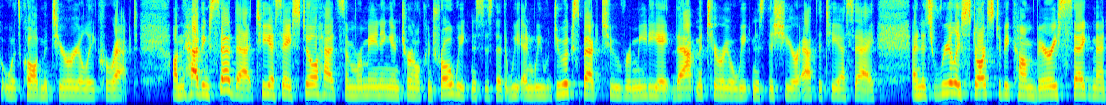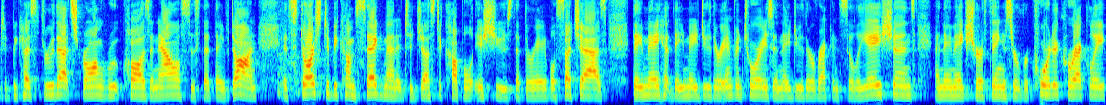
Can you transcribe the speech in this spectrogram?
what's called materially correct. Um, having said that, TSA still had some remaining internal control weaknesses that we, and we do expect to remediate that material weakness this year at the TSA. And it really starts to become very segmented because through that strong root cause analysis that they've done, it starts to become segmented to just a couple issues that they're able, such as they may, have, they may do their inventories and they do their reconciliations and they make sure things are recorded correctly.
